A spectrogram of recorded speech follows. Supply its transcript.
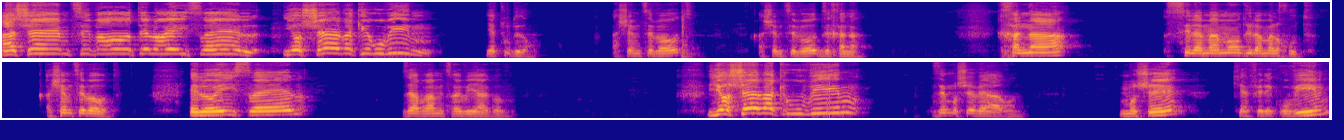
השם צבאות אלוהי ישראל יושב הקירובים il y a tout dedans Hachem Tsevaot Hachem Tsevaot c'est Chana, c'est la maman du Lamalchut. Hachem Tsevaot. Elohé Israël, c'est Abraham, Yitzhak et Yaakov. Yoshev Akrouvim, c'est Moshe et Aaron. Moshe, qui a fait les Krouvim,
